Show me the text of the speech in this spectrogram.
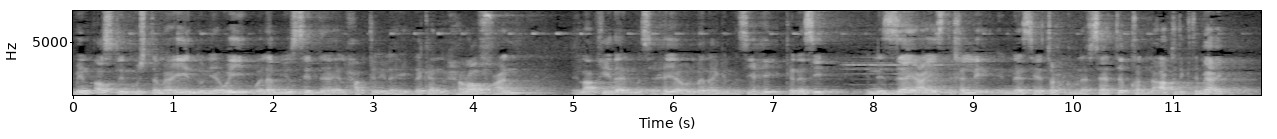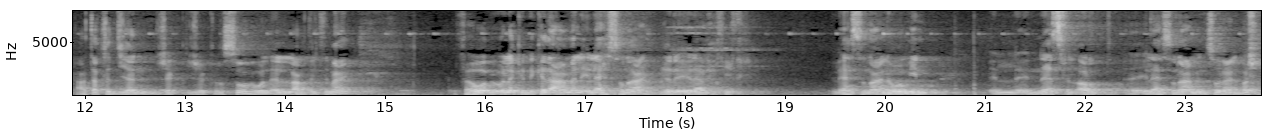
من أصل مجتمعي دنيوي ولم يسدها الحق الإلهي. ده كان انحراف عن العقيدة المسيحية أو المنهج المسيحي. الكنسي إن إزاي عايز تخلي الناس هي تحكم نفسها طبقا لعقد اجتماعي. أعتقد جان جاك جاك روسو هو اللي قال العقد الاجتماعي. فهو بيقول لك إن كده عمل إله صناعي غير الإله الحقيقي الإله الصناعي اللي هو مين؟ الناس في الأرض إله صناعي من صنع البشر.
